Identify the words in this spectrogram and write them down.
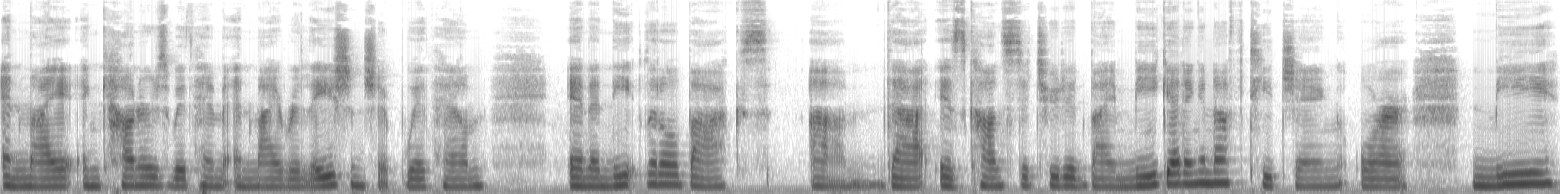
and my encounters with him and my relationship with him in a neat little box um, that is constituted by me getting enough teaching or me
